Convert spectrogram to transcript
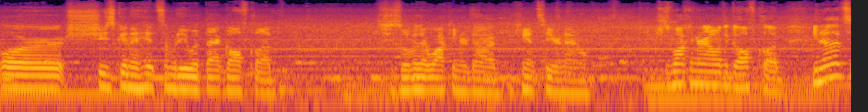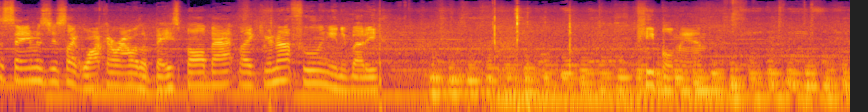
or she's gonna hit somebody with that golf club? She's over there walking her dog. You can't see her now. She's walking around with a golf club. You know that's the same as just like walking around with a baseball bat? Like you're not fooling anybody. People, man. Man,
